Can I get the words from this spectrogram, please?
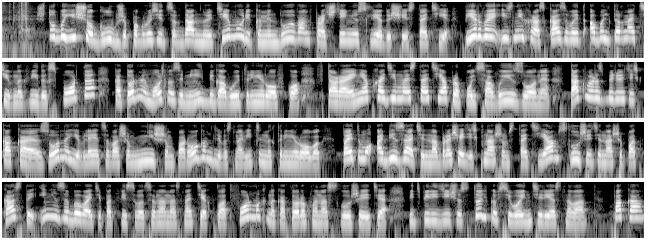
Чтобы еще глубже погрузиться в данную тему, рекомендую вам к прочтению следующие статьи. Первая из них рассказывает об альтернативных видах спорта, которыми можно заменить беговую тренировку. Вторая необходимая статья про пульсовые зоны. Так вы разберетесь, какая зона является вашим низшим порогом для восстановительных тренировок. Поэтому обязательно обращайтесь к нашим статьям, слушайте наши подкасты и не забывайте подписываться на нас на тех платформах, на которых вы нас слушаете. Ведь впереди еще столько всего интересного. Пока!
